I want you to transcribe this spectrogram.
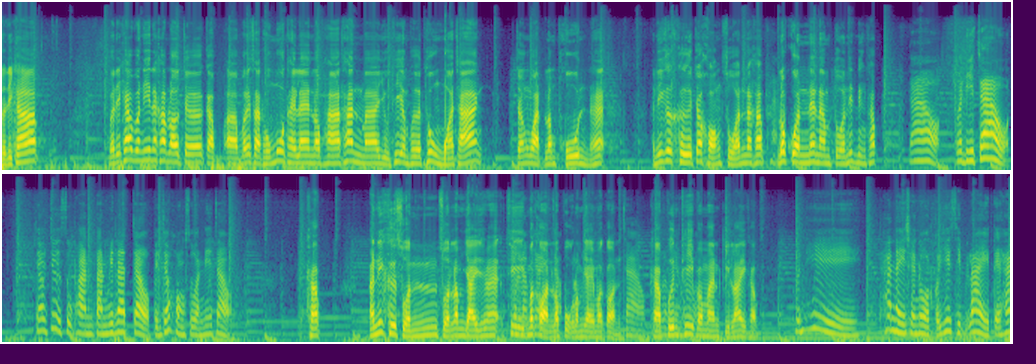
สวัสดีครับ สวัสดีครับวันนี้นะครับเราเจอกับเอ่อบริษัทหงมู่ไทยแลนด์เราพาท่านมาอยู่ที่อำเภอทุ่งหัวช้าง จังหวัดลำพูนนะฮะอันนี้ก็คือเจ้าของสวนนะครับค่ะรบกวนแนะนำตัวนิดนึงครับ เจ้าสวัสดีเจ้า เจ้าชื่อสุพันธ์ตันวิรัตเจ้า เป็นเจ้าของสวนนี่เจ้า ครับ อันนี้คือสวนสวนลำไยใช่ไหมฮะที่สวนลำไยเมื่อก่อนครับเราปลูกลำไยมาก่อน เจ้าครับพื้นที่ประมาณกี่ไร่ครับ พื้นที่ ถ้าในโฉนดก็ 20 ไร่ แต่ถ้า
